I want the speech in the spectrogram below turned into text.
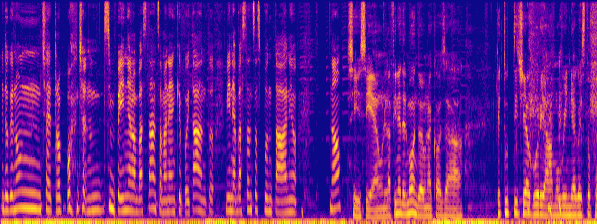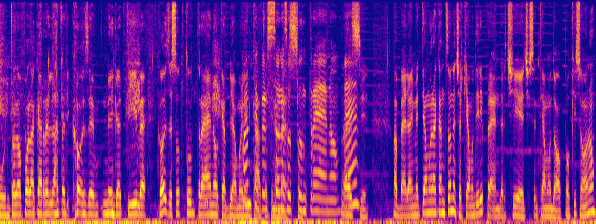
Vedo che non c'è troppo, cioè non si impegnano abbastanza, ma neanche poi tanto. Viene abbastanza spontaneo. No? Sì, sì, è un- la fine del mondo è una cosa che tutti ci auguriamo quindi a questo punto, dopo la carrellata di cose negative, cose sotto un treno che abbiamo Quante elencato fino persone adesso. sotto un treno? Eh Eh, sì. Vabbè, dai, mettiamo una canzone, cerchiamo di riprenderci e ci sentiamo dopo. Chi sono?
